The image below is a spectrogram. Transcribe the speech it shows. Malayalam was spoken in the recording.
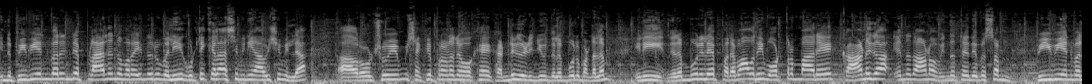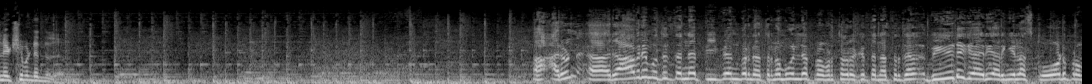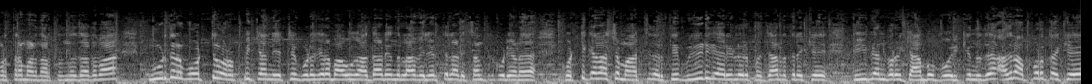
ഇന്ന് പി വി എൻവറിന്റെ പ്ലാൻ എന്ന് പറയുന്ന ഒരു വലിയ കുട്ടിക്കലാശം ഇനി ആവശ്യമില്ല. റോഡ് ഷോയും ശക്തിപ്രകടനവും ഒക്കെ കണ്ടു കഴിഞ്ഞു നിലമ്പൂർ മണ്ഡലം. ഇനി നിലമ്പൂരിലെ പരമാവധി വോട്ടർമാരെ കാണുക എന്നതാണോ ഇന്നത്തെ ദിവസം പി വി അൻവർ ലക്ഷ്യമിടുന്നത്? അരുൺ രാവിലെ മുതൽ തന്നെ പി വി അൻപറിന്റെ തൃണമൂലിലെ പ്രവർത്തകരൊക്കെ തന്നെ അത്തരത്തിൽ വീട് കയറി ഇറങ്ങിയുള്ള സ്കോഡ് പ്രവർത്തനമാണ് നടത്തുന്നത്. അഥവാ കൂടുതൽ വോട്ട് ഉറപ്പിക്കാൻ ഏറ്റവും ഗുണകരമാവുക അതാണ് എന്നുള്ള വിലയിരുത്തൽ അടിസ്ഥാനത്തിൽ കൂടിയാണ് കൊട്ടിക്കലാശം മാറ്റി നിർത്തി വീട് കയറിയുള്ള ഒരു പ്രചാരണത്തിലേക്ക് പി വി അൻപറും ക്യാമ്പും പോയിരിക്കുന്നത്. അതിനപ്പുറത്തേക്ക്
